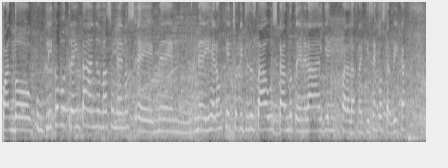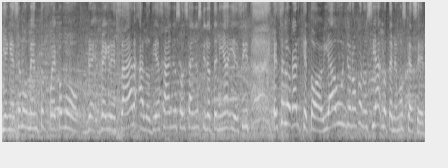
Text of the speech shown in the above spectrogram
Cuando cumplí como 30 años más o menos, eh, me, dijeron que Chucky e. Cheese estaba buscando tener a alguien para la franquicia en Costa Rica y en ese momento fue como regresar a los 10 años, 11 años que yo tenía y decir, ah, ese lugar que todavía aún yo no conocía, lo tenemos que hacer.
